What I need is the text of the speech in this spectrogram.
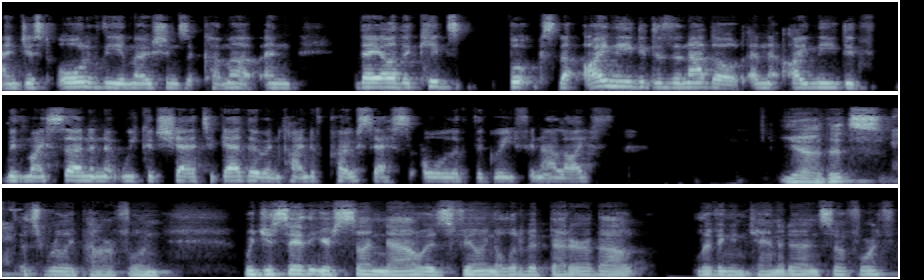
and just all of the emotions that come up. And they are the kids' books that I needed as an adult and that I needed with my son, and that we could share together and kind of process all of the grief in our life. Yeah, that's that's really powerful. And would you say that your son now is feeling a little bit better about living in Canada and so forth?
